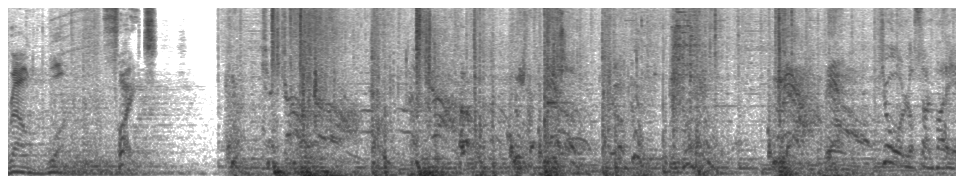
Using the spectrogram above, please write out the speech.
Round one. Fight! Yo lo salvaré.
